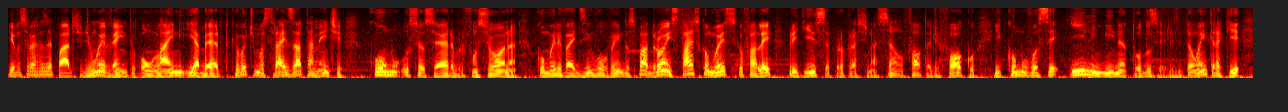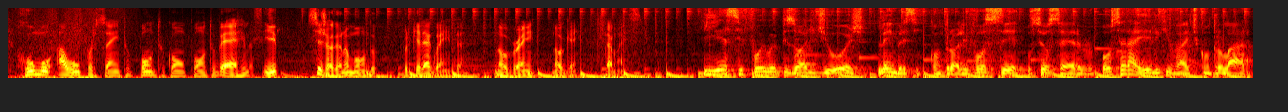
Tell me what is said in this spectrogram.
e você vai fazer parte de um evento online e aberto que eu vou te mostrar exatamente como o seu cérebro funciona, como ele vai desenvolvendo os padrões, tais como esses que eu falei, preguiça, procrastinação, falta de foco e como você elimina todos eles. Então entre aqui rumo a 1%.com e se joga no mundo, porque ele aguenta. No brain, no game. Até mais. E esse foi o episódio de hoje. Lembre-se, controle você, o seu cérebro, ou será ele que vai te controlar.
